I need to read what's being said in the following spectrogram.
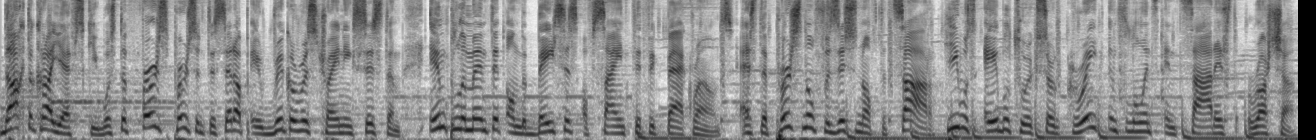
Dr. Krajewski was the first person to set up a rigorous training system implemented on the basis of scientific backgrounds. As the personal physician of the Tsar, he was able to exert great influence in Tsarist Russia,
